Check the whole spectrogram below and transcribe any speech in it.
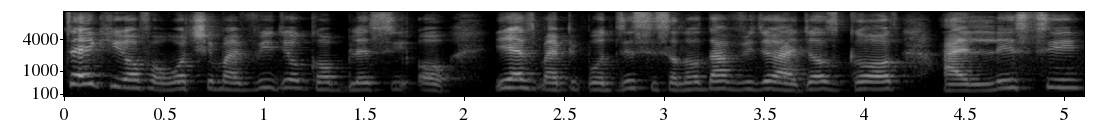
Thank you all for watching my video. God bless you all. Yes my people this is another video i just got. I listen.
